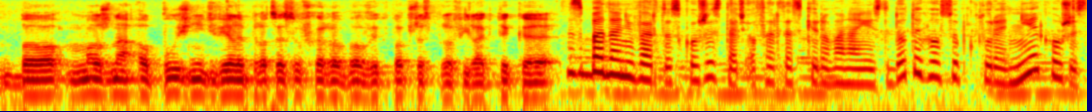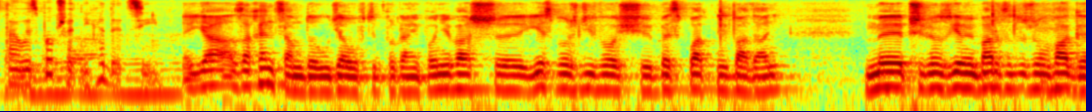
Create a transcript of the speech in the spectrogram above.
bo można opóźnić wiele procesów chorobowych poprzez profilaktykę. Z badań warto skorzystać. Oferta skierowana jest do tych osób, które nie korzystały z poprzednich edycji. Ja zachęcam do udziału w tym programie, ponieważ y, jest możliwość bezpłatnych badań. My przywiązujemy bardzo dużą wagę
